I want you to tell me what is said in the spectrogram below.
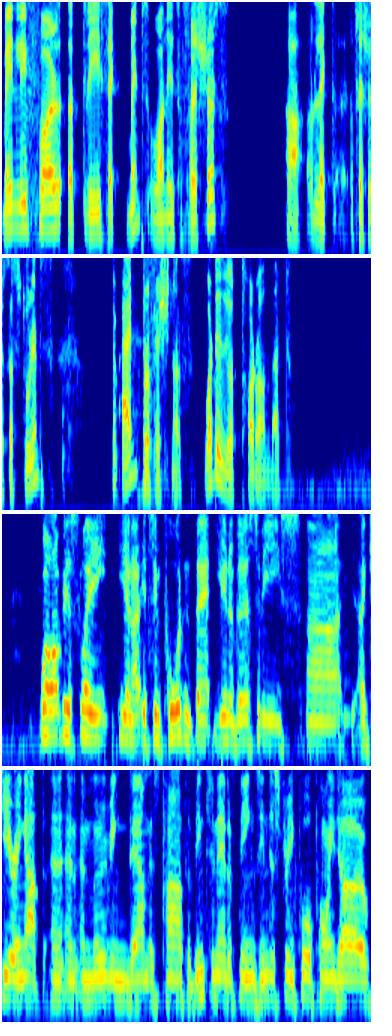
mainly for uh, three segments. One is freshers, like freshers are students, yep. and professionals. What is your thought on that? Well, obviously, you know, it's important that universities uh, are gearing up and, and, moving down this path of Internet of Things, Industry 4.0,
